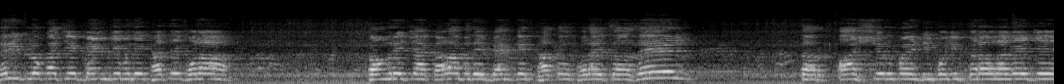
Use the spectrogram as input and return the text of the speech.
गरीब लोकांचे बँकेमध्ये खाते खोला. काँग्रेसच्या काळामध्ये बँकेत खातं खोलायचं असेल तर पाचशे रुपये डिपॉझिट करावं लागायचे.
